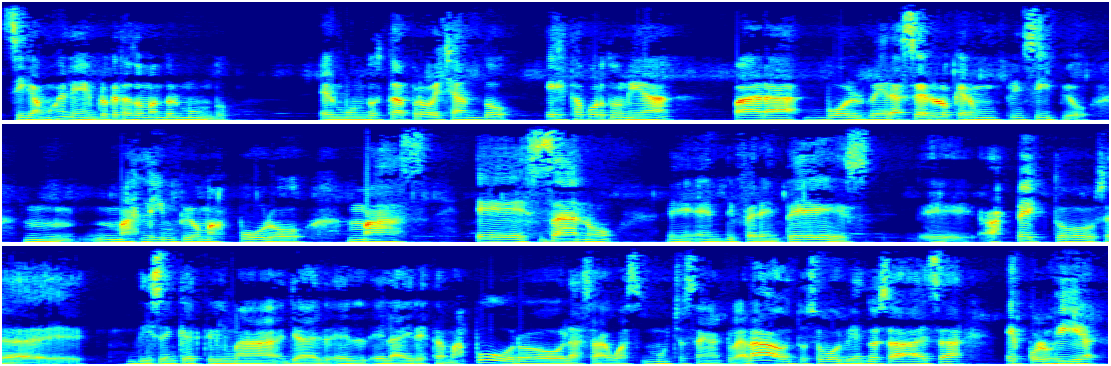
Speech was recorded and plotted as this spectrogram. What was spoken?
sigamos el ejemplo que está tomando el mundo. El mundo está aprovechando esta oportunidad para volver a ser lo que era un principio, mm, más limpio, más puro, más eh, sano, en diferentes eh, aspectos, o sea, eh, dicen que el clima, ya el, aire está más puro, las aguas muchas se han aclarado, entonces volviendo a esa, esa ecología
